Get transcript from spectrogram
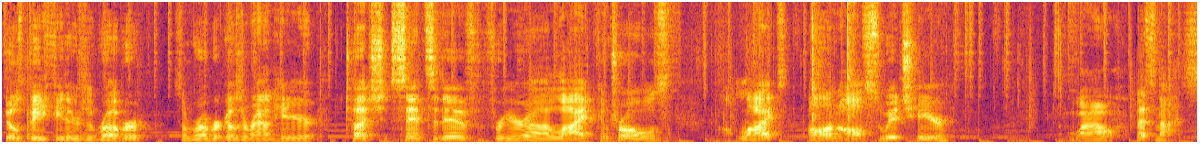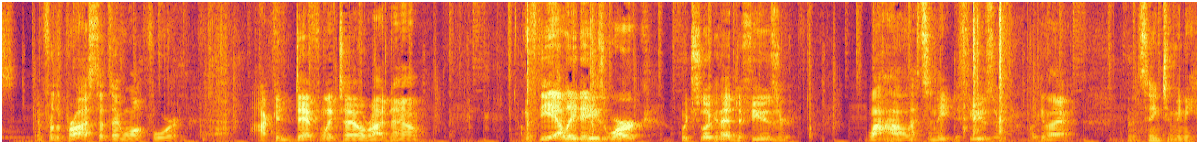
feels beefy there's a rubber some rubber goes around here touch sensitive for your uh, light controls light on off switch here wow that's nice and for the price that they want for it, I can definitely tell right now. If the LEDs work, which look at that diffuser. Wow, that's a neat diffuser. Look at that. I haven't seen too many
